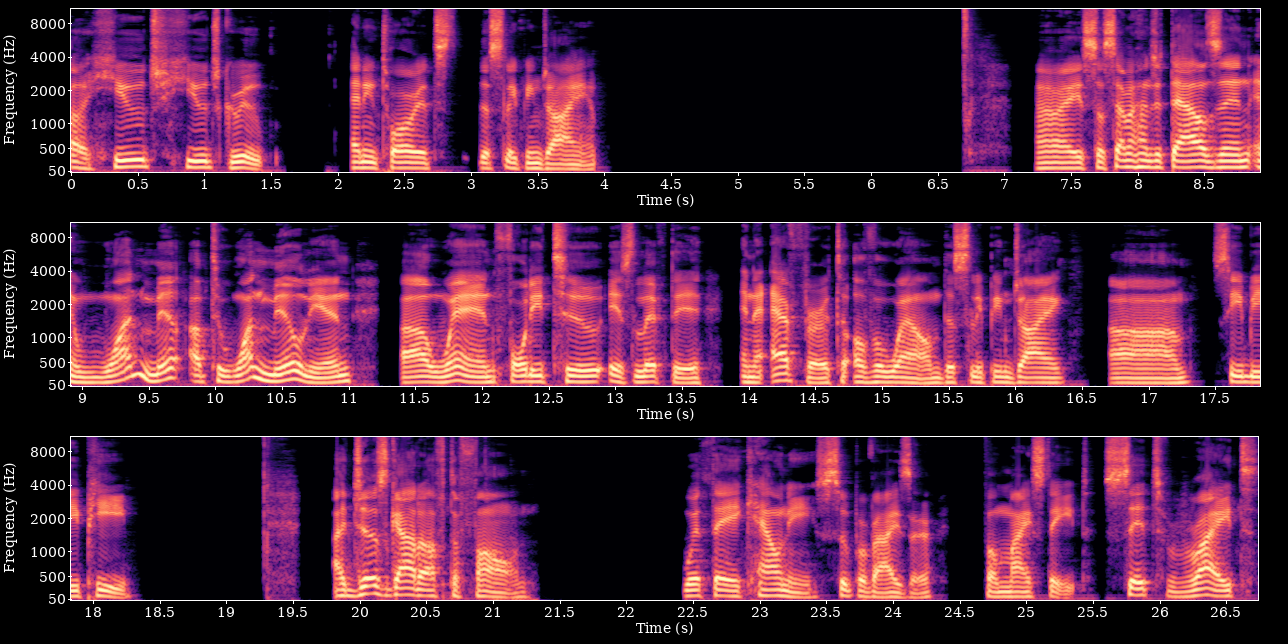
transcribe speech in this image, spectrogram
a huge, huge group heading towards the sleeping giant. All right, so 700,000 and 1 mil up to 1 million uh, when 42 is lifted in an effort to overwhelm the sleeping giant um, CBP. I just got off the phone with a county supervisor from my state, sits right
